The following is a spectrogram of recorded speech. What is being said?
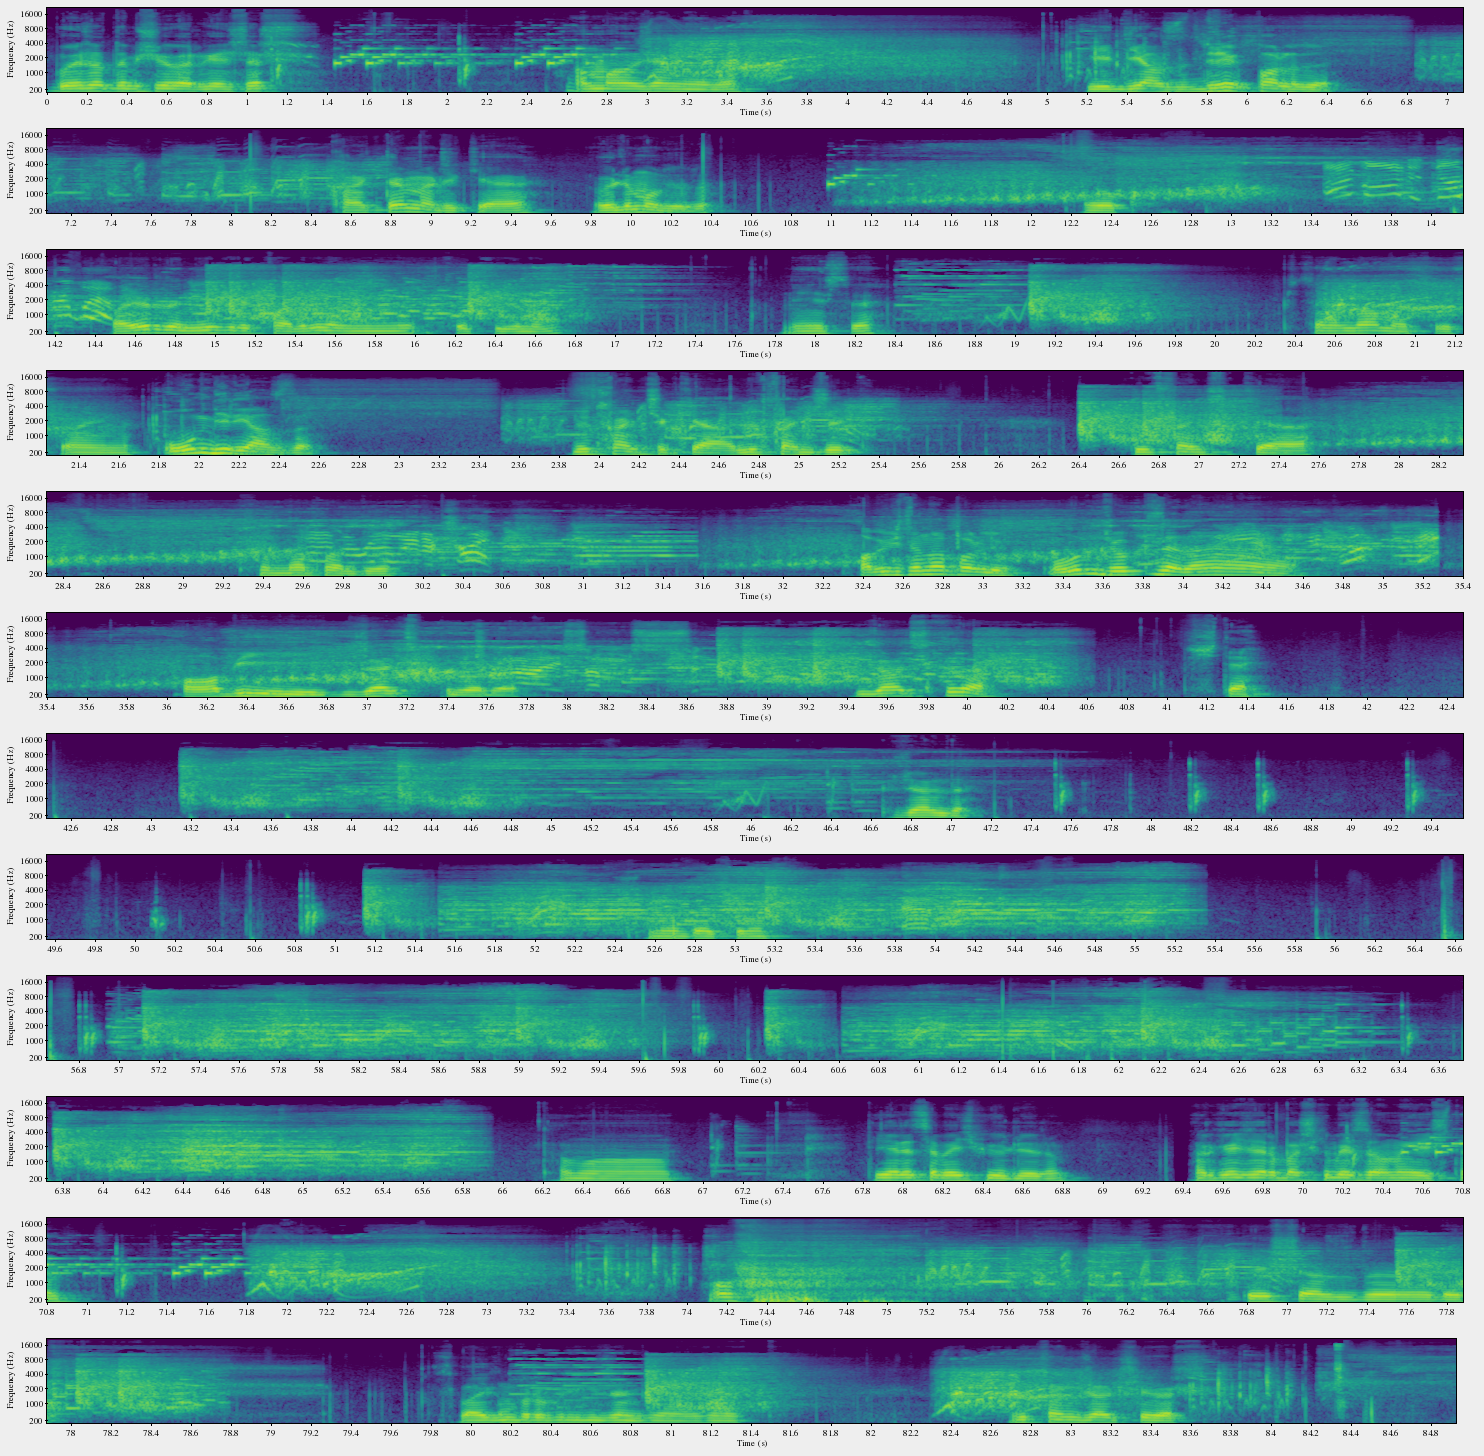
Bu hesapta bir şey var arkadaşlar. Ama alacağım yine de. 7 yazdı. Direkt parladı. Karakter mi verdik ya? Öyle mi oluyordu? Yok. Hayır da niye direkt parladı ben çok çözemedim. Neyse. Bir tane daha maç şu an yine. 11 yazdı. Lütfen çık ya. Lütfen çık. Lütfen çık ya. Şimdi daha parlıyor. Abi bir tane daha parlıyor. Oğlum çok güzel ha. Abi güzel çıktı böyle. Güzel çıktı da. İşte. Güzeldi. Şunu da açalım. Diğer hesaba hiç görüyorum. Arkadaşlar başka bir hesabıma geçtim. Of. 5 yazdı. 5. Spike'ın profili güzelmiş yani. Evet. Lütfen güzel bir şey ver.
